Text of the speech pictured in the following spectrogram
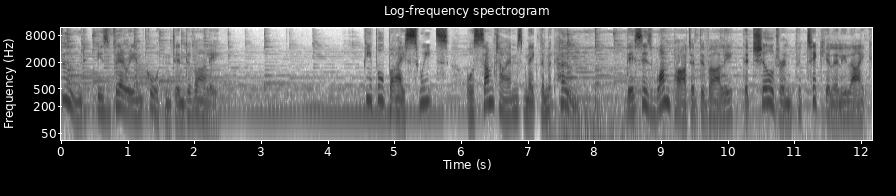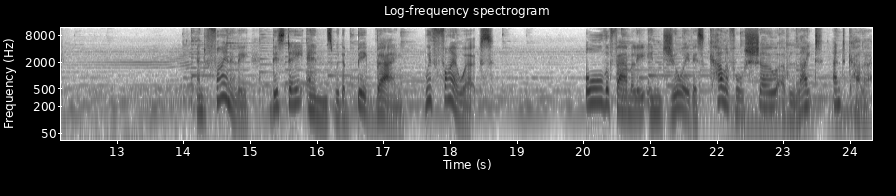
Food is very important in Diwali. People buy sweets or sometimes make them at home. This is one part of Diwali that children particularly like. And finally, this day ends with a big bang, with fireworks. All the family enjoy this colourful show of light and colour.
